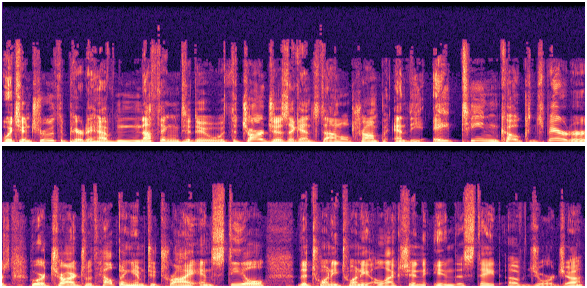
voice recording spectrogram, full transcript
which in truth appear to have nothing to do with the charges against Donald Trump and the 18 co conspirators who are charged with helping him to try and steal the 2020 election in the state of Georgia.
